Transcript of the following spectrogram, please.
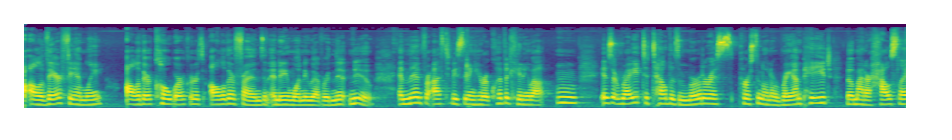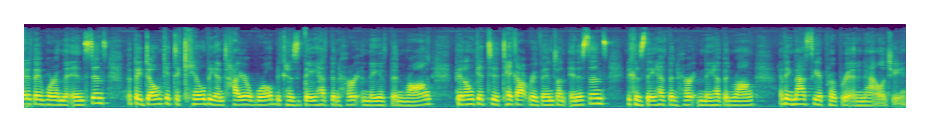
all of their family, all of their coworkers, all of their friends, and anyone who ever knew. And then for us to be sitting here equivocating about, mm, is it right to tell this murderous person on a rampage, no matter how slighted they were in the instance, that they don't get to kill the entire world because they have been hurt and they have been wronged? They don't get to take out revenge on innocents because they have been hurt and they have been wronged? I think that's the appropriate analogy.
